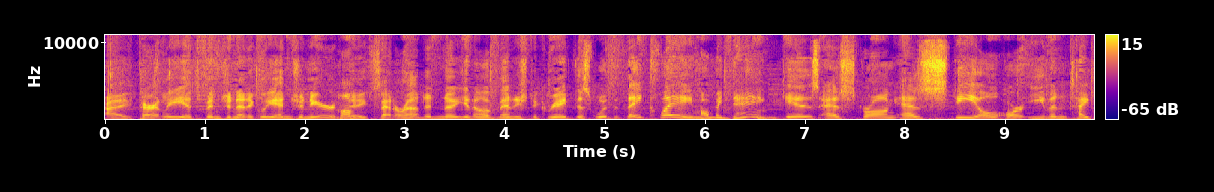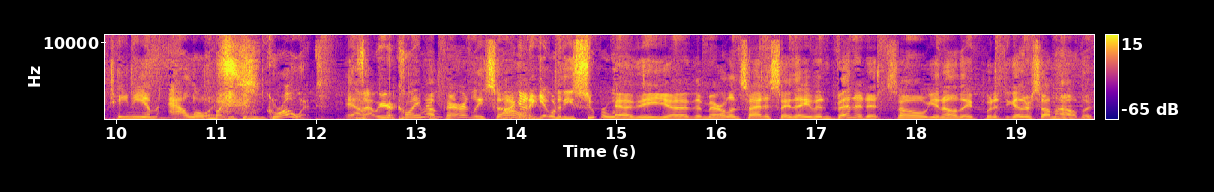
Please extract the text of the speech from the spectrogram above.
I, apparently, it's been genetically engineered. They sat around and uh, you know have managed to create this wood that they claim I'll be dang. is as strong as steel or even titanium alloy. But you can grow it. Yeah, Is that what you're claiming? Apparently so. I got to get one of these super. Uh, the uh, the Maryland scientists say they've invented it, so you know they put it together somehow. But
